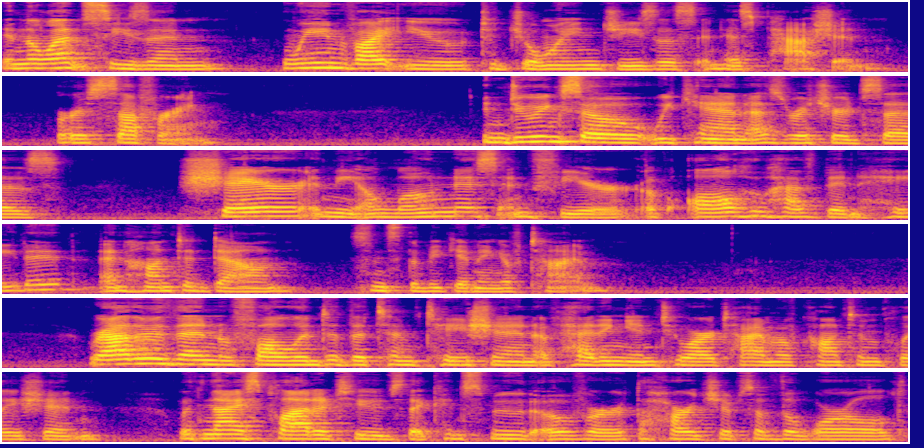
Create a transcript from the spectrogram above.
In the Lent season, we invite you to join Jesus in his passion or his suffering. In doing so, we can, as Richard says, share in the aloneness and fear of all who have been hated and hunted down since the beginning of time. Rather than fall into the temptation of heading into our time of contemplation with nice platitudes that can smooth over the hardships of the world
